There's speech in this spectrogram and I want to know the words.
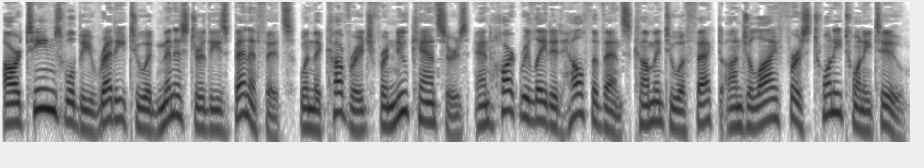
Our teams will be ready to administer these benefits when the coverage for new cancers and heart related health events come into effect on July 1, 2022.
